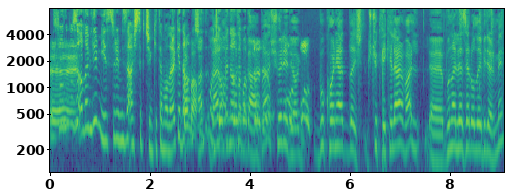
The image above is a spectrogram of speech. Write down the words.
Ee, Sorumuzu alabilir miyiz? Süremizi açtık çünkü tam olarak. Ya da tamam. anlaşıldı mı hocam? Ben, ben anladım galiba. Şöyle, Şöyle diyor. Bu, bu Konya'da işte küçük lekeler var. Ee, buna lazer olabilir mi?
